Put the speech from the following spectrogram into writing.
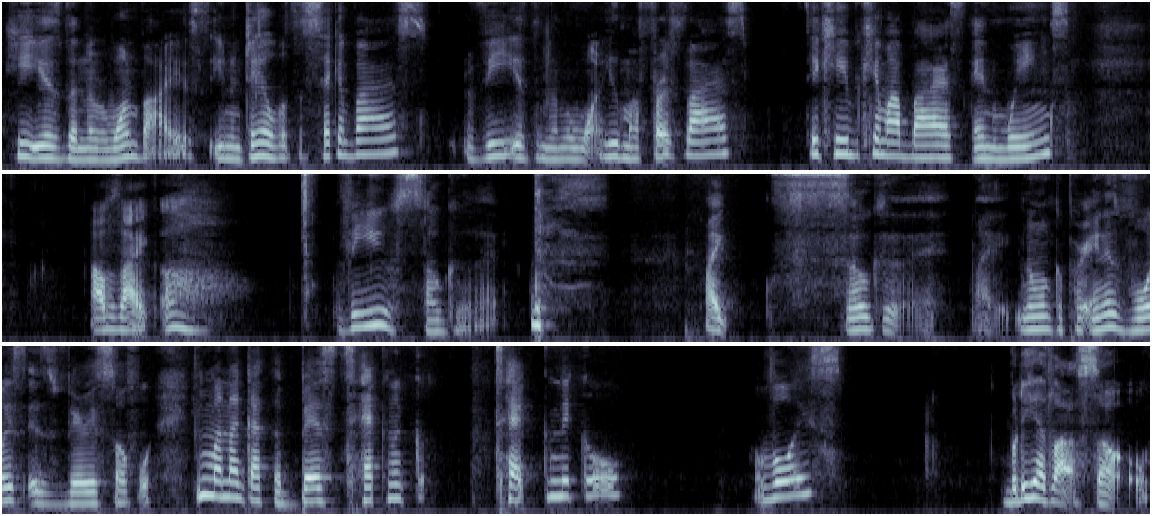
he is the number one bias. Even J was the second bias. V is the number one. He was my first bias. He became my bias in Wings. I was like, oh, V is so good. like, so good. Like, no one compare. And his voice is very soulful. He might not got the best technical, technical voice, but he has a lot of soul.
